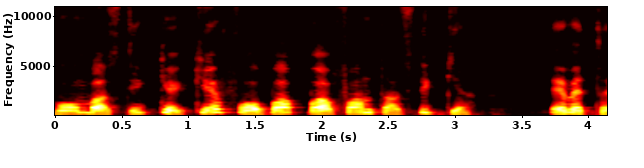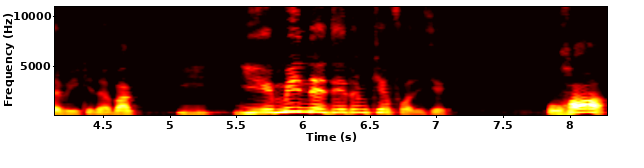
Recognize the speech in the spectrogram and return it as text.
bombastik ke, kefo, baba, fantastik ke. Evet tabii ki de. Bak yemin ederim Kefo diyecek. Oha.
